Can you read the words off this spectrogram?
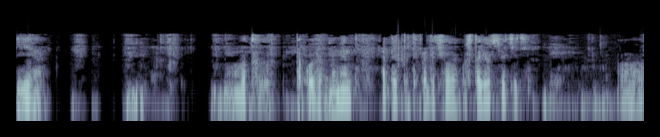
И вот такой вот момент, опять-таки, когда человек устает светить, а,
